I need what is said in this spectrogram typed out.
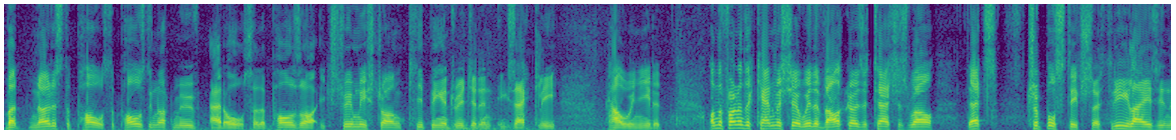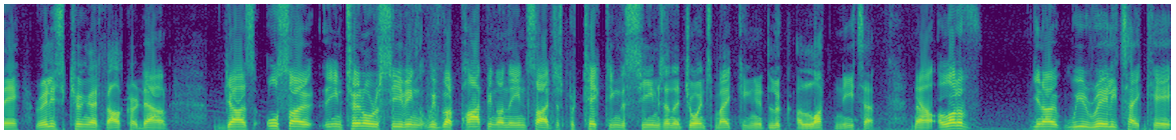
but notice the poles. The poles do not move at all. So the poles are extremely strong, keeping it rigid and exactly how we need it. On the front of the canvas here where the Velcro is attached as well, that's triple stitch, so three layers in there, really securing that Velcro down. Guys, also the internal receiving, we've got piping on the inside, just protecting the seams and the joints, making it look a lot neater. Now, a lot of you know, we really take care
